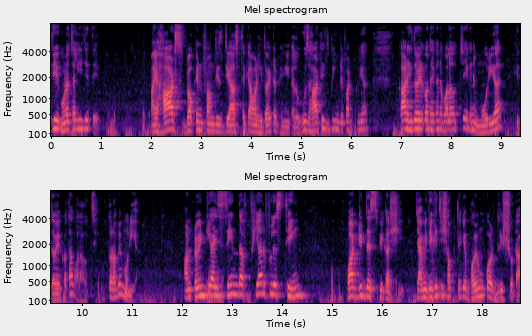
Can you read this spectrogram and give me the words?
দিয়ে ঘোড়া চালিয়ে যেতে? My heart's broken from this day আজ থেকে আমার হৃদয়টা ভেঙে গেল। Whose heart is being refer to here কার হৃদয়ের কথা এখানে বলা হচ্ছে? এখানে মরিয়ার হৃদয়ের কথা বলা হচ্ছে। উত্তর হবে Maurya. On twenty I seen the fearfullest thing what did the speaker see যে আমি দেখেছি সব থেকে ভয়ঙ্কর দৃশ্যটা।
